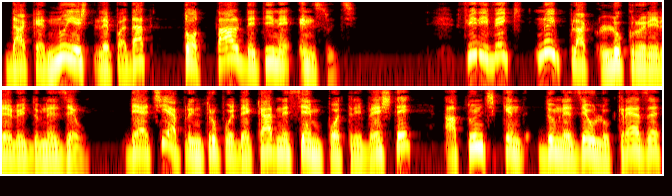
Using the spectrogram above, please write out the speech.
dacă nu ești lepădat total de tine însuți. Firii vechi nu-i plac lucrurile lui Dumnezeu, de aceea prin trupul de carne se împotrivește atunci când Dumnezeu lucrează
